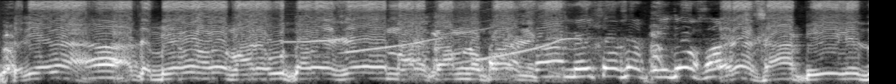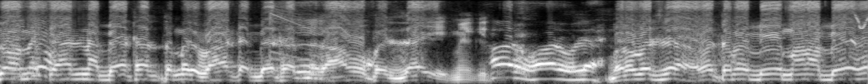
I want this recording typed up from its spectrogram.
કરી આવ્યા? આ તો બેહો હવે મારે ઉતાવે છે મારે કામનો પાર નથી. નથી તો છે પીધો સા અરે સા પી લીધો અમે ક્યારના બેઠા તમારી વાટે બેઠા ને આવો પછી જાય મેં કીધું. સારું સારું લે. બરોબર છે? હવે તમે બે માણા બેહો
